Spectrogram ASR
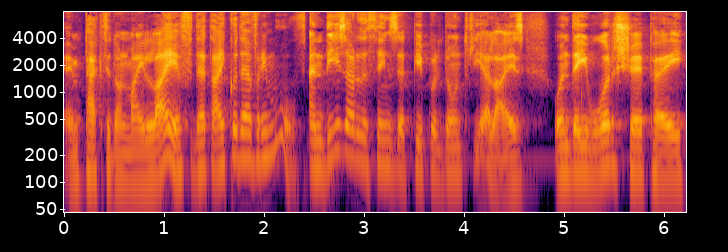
impacted on my life that I could have removed. And these are the things that people don't realize when they worship a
